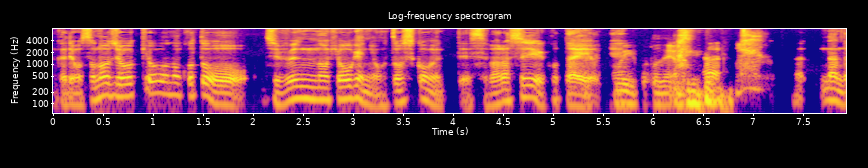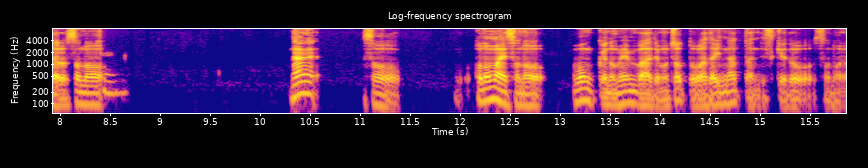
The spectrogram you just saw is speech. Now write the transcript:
なんかでもその状況のことを自分の表現に落とし込むって素晴らしい答えよね。どういうことだよ。な なんだろう、その、うんなそう、この前その、ウォンクのメンバーでもちょっと話題になったんですけど、その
